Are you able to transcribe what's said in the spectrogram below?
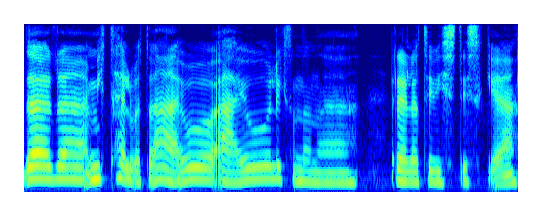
Er, eh, mitt helvete er jo, er jo liksom denne relativistiske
